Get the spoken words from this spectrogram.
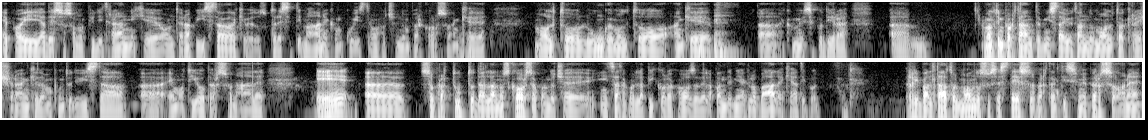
E poi adesso sono più di tre anni che ho un terapista che vedo tutte le settimane, con cui stiamo facendo un percorso anche molto lungo e molto anche, uh, come si può dire, um, molto importante. Mi sta aiutando molto a crescere anche da un punto di vista uh, emotivo, personale. E uh, soprattutto dall'anno scorso, quando c'è iniziata quella piccola cosa della pandemia globale che ha tipo ribaltato il mondo su se stesso per tantissime persone,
